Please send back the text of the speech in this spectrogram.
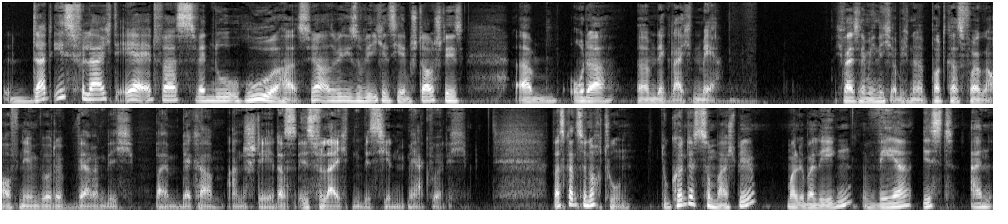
Das ist vielleicht eher etwas, wenn du Ruhe hast, ja, also wie so wie ich jetzt hier im Stau stehst ähm, oder ähm, dergleichen mehr. Ich weiß nämlich nicht, ob ich eine Podcast-Folge aufnehmen würde, während ich beim Bäcker anstehe. Das ist vielleicht ein bisschen merkwürdig. Was kannst du noch tun? Du könntest zum Beispiel mal überlegen, wer ist ein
